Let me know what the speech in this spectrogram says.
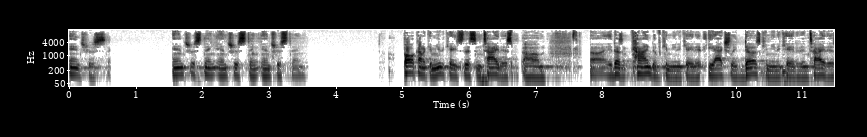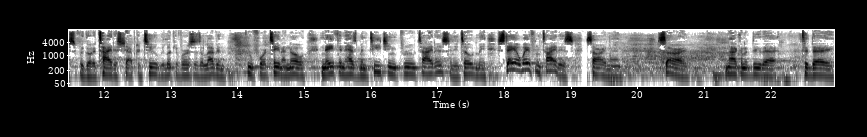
Interesting. Interesting, interesting, interesting. Paul kind of communicates this in Titus. Um, Uh, doesn't kind of communicate it. He actually does communicate it in Titus. If we go to Titus chapter 2, we look at verses 11 through 14. I know Nathan has been teaching through Titus, and he told me, stay away from Titus. Sorry, man. Sorry. Not going to do that today.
